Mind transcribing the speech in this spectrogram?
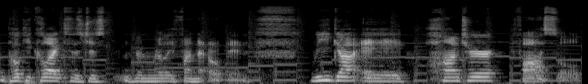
PokeCollect has just been really fun to open we got a Haunter fossil.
